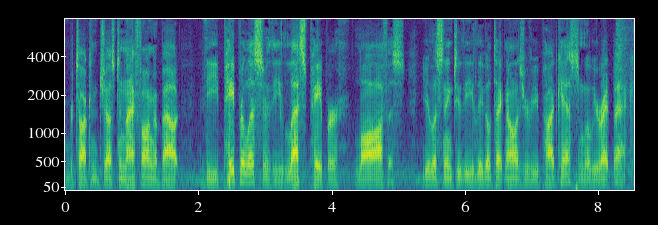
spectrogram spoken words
we're talking to Justin Nifong about the paperless or the less paper law office. You're listening to the Legal Technology Review podcast, and we'll be right back.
